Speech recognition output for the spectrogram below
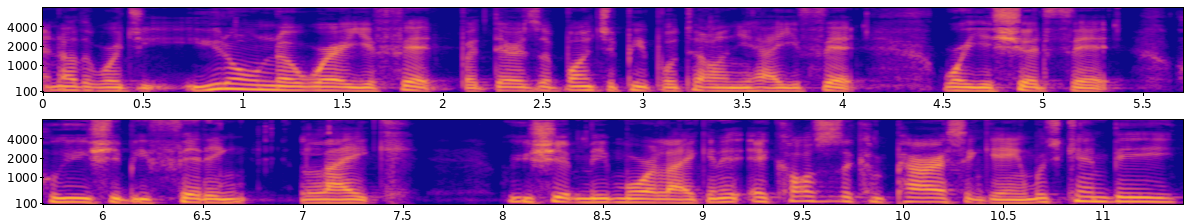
In other words, you, you don't know where you fit, but there's a bunch of people telling you how you fit, where you should fit, who you should be fitting like, who you should be more like. And it, it causes a comparison game, which can be,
